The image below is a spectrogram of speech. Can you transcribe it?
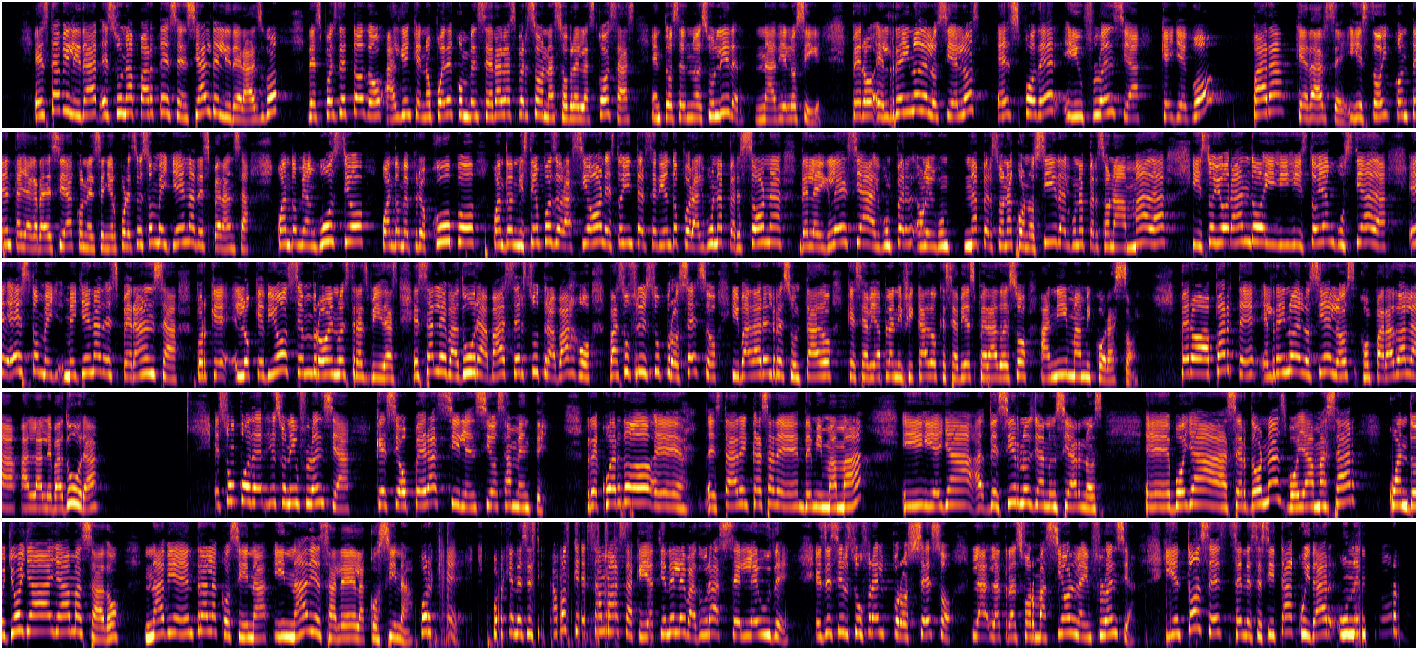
Esta habilidad es una parte esencial del liderazgo. Después de todo, alguien que no puede convencer a las personas sobre las cosas, entonces no es un líder, nadie lo sigue. Pero el reino de los cielos es poder e influencia que llegó para quedarse y estoy contenta y agradecida con el Señor. Por eso eso me llena de esperanza. Cuando me angustio, cuando me preocupo, cuando en mis tiempos de oración estoy intercediendo por alguna persona de la iglesia, algún alguna persona conocida, alguna persona amada y estoy orando y, estoy angustiada, e, esto me, me llena de esperanza porque lo que Dios sembró en nuestras vidas, esa levadura va a hacer su trabajo, va a sufrir su proceso y va a dar el resultado que se había planificado, que se había esperado. Eso anima mi corazón. Pero aparte, el reino de los cielos, comparado a la, a la levadura, es un poder y es una influencia que se opera silenciosamente. Recuerdo eh, estar en casa de, de mi mamá y, ella decirnos y anunciarnos, eh, voy a hacer donas, voy a amasar cuando yo ya haya amasado, nadie entra a la cocina y nadie sale de la cocina. ¿Por qué? Porque necesitamos que esa masa que ya tiene levadura se leude, es decir, sufra el proceso, la, transformación, la influencia. Y entonces se necesita cuidar un entorno.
